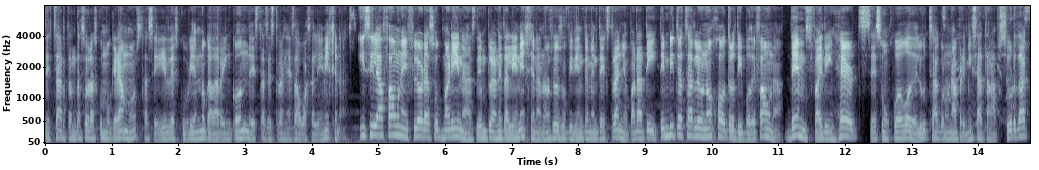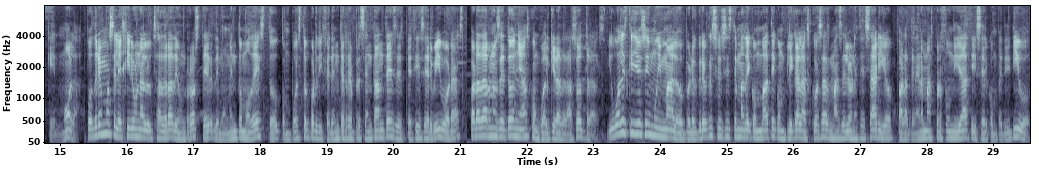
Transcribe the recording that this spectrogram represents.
echar tantas horas como queramos a seguir descubriendo cada rincón de estas extrañas aguas alienígenas. Y si la fauna y flora submarinas de un planeta alienígena no es lo suficientemente extraño para ti, te invito a echarle un ojo a otro tipo de fauna. Dems Fighting Hearts es un juego de lucha con una premisa tan absurda que mola. Podremos elegir una luchadora de un roster de momento modesto, compuesto por diferentes representantes de especies herbívoras, para darnos de toñas con cualquiera de las otras. Igual es que yo soy muy malo, pero creo que su sistema de combate complica las cosas más de lo necesario para tener más profundidad y ser competitivo.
